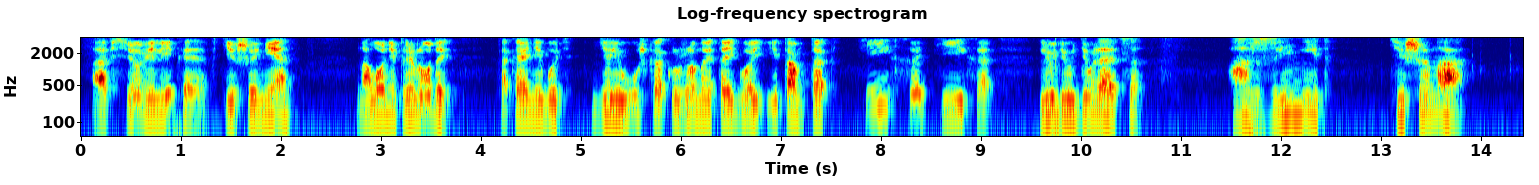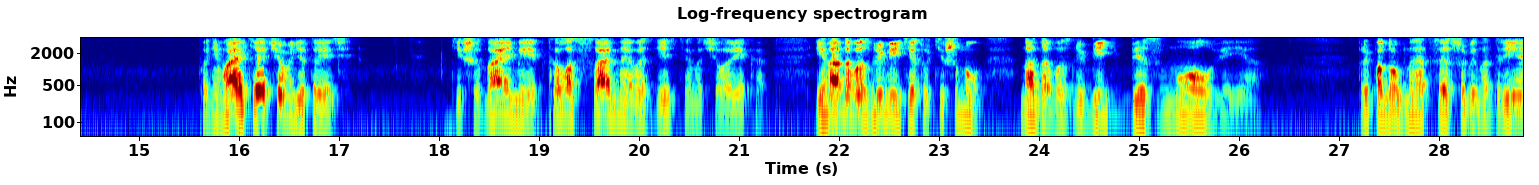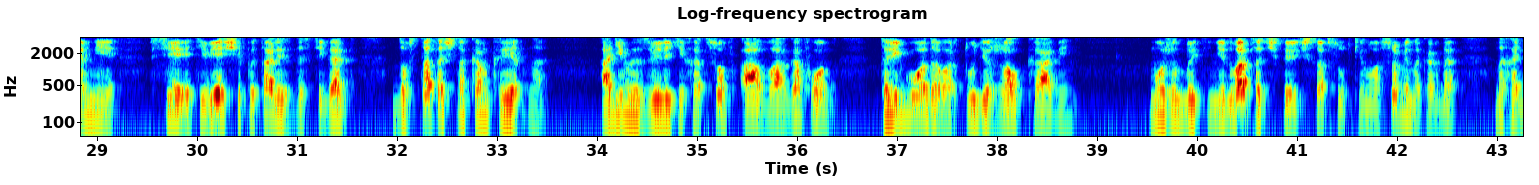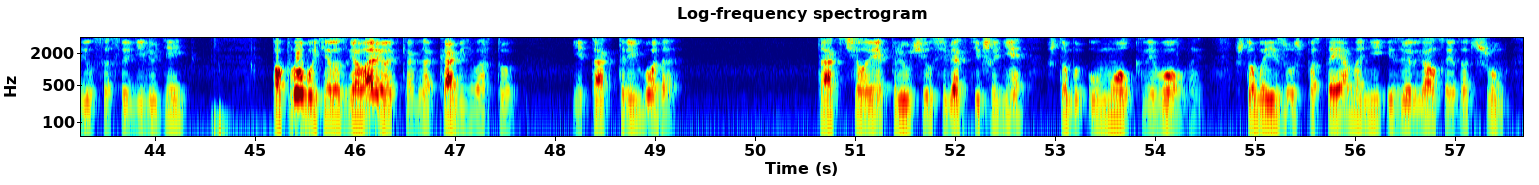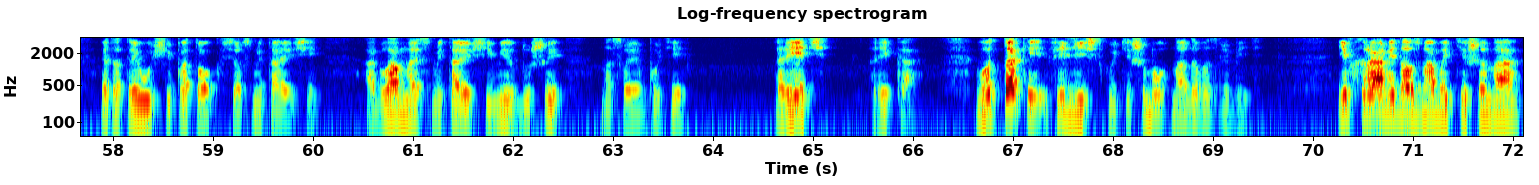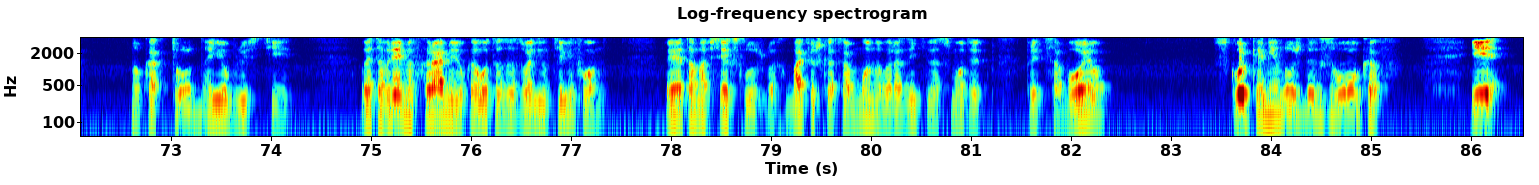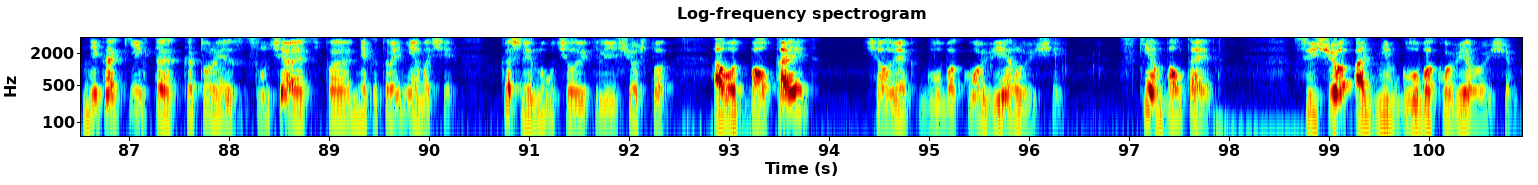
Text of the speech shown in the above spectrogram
А все великое в тишине, на лоне природы, какая-нибудь деревушка, окруженная тайгой, и там так тихо-тихо. Люди удивляются. Аж звенит тишина. Понимаете, о чем идет речь? Тишина имеет колоссальное воздействие на человека – и надо возлюбить эту тишину, надо возлюбить безмолвие. Преподобные отцы, особенно древние, все эти вещи пытались достигать достаточно конкретно. Один из великих отцов, Авва Агафон, три года во рту держал камень. Может быть, не 24 часа в сутки, но особенно, когда находился среди людей. Попробуйте разговаривать, когда камень во рту. И так три года – так человек приучил себя к тишине, чтобы умолкли волны, чтобы из уст постоянно не извергался этот шум, этот ревущий поток, все сметающий, а главное сметающий мир души на своем пути. Речь – река. Вот так и физическую тишину надо возлюбить. И в храме должна быть тишина, но как трудно ее блюсти. В это время в храме у кого-то зазвонил телефон – и это на всех службах. Батюшка Саммона выразительно смотрит пред собою. Сколько ненужных звуков. И не каких-то, которые случаются по некоторой немощи. Кашлянул человек или еще что. А вот болтает человек глубоко верующий. С кем болтает? С еще одним глубоко верующим.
